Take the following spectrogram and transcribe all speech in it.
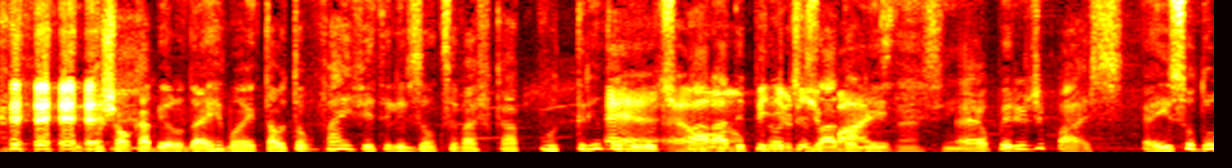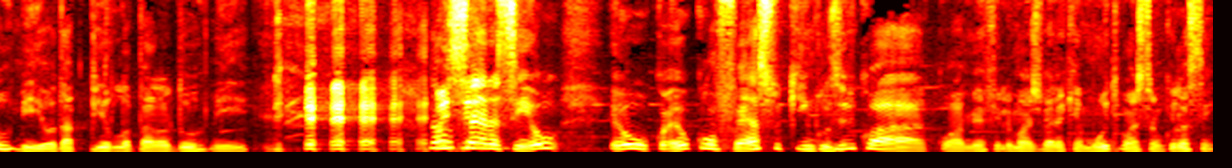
e puxar o cabelo da irmã e tal. Então vai ver televisão que você vai ficar por 30 É, minutos é parado um hipnotizado paz, ali. né? É o período de paz. É isso eu dormir, eu dar pílula para ela dormir. Não, Mas se- sério, assim, eu, eu, eu confesso que, inclusive com a, com a minha filha mais velha, que é muito mais tranquila, assim,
